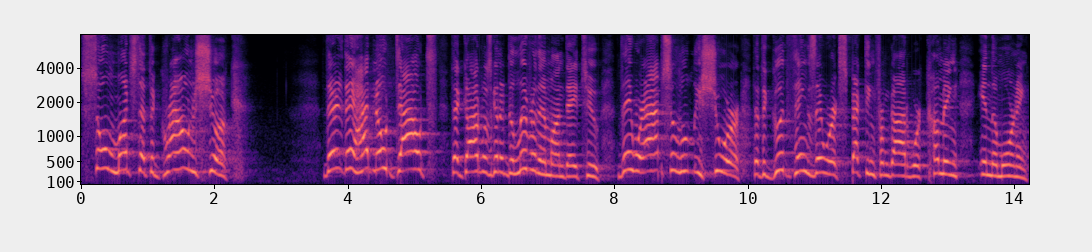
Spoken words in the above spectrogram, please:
So much that the ground shook. They, they had no doubt that God was going to deliver them on day two. They were absolutely sure that the good things they were expecting from God were coming in the morning.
